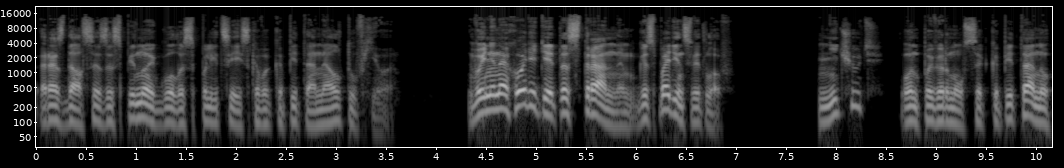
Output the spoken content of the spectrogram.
— раздался за спиной голос полицейского капитана Алтуфьева. «Вы не находите это странным, господин Светлов?» «Ничуть», — он повернулся к капитану,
